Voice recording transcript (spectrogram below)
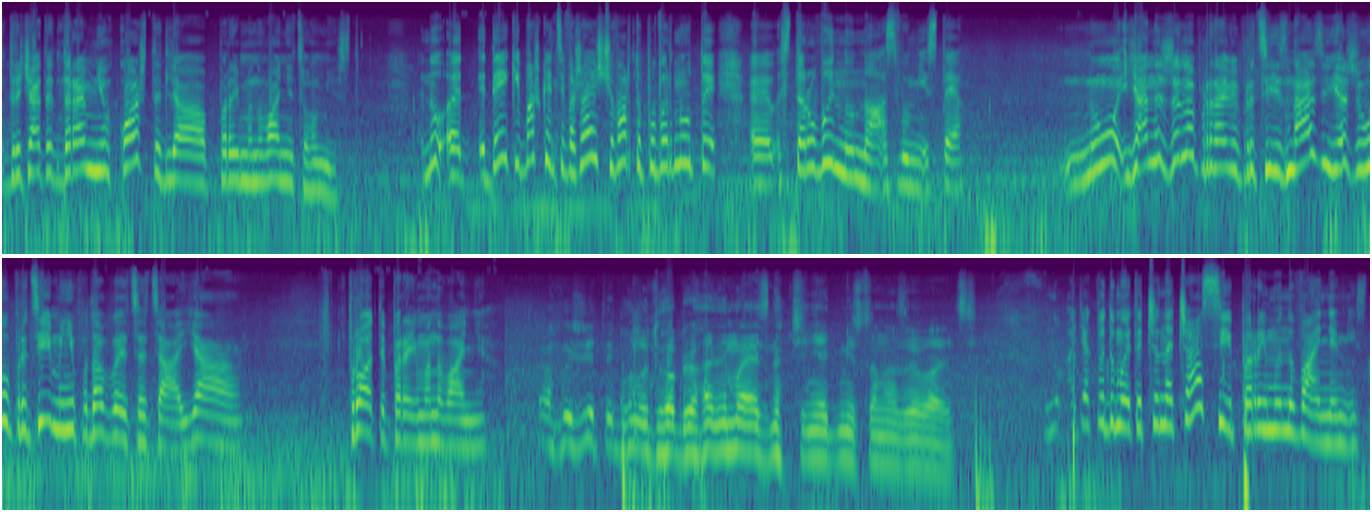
витрачати даремні кошти для перейменування цього міста. Ну, е, деякі мешканці вважають, що варто повернути е, старовинну назву міста. Ну, я не жила принаймні при цій назві, я живу при цій, і мені подобається ця. Я проти перейменування. Аби жити було добре, а немає значення, як місто називається. Ну, а як ви думаєте, чи на часі перейменування міста?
